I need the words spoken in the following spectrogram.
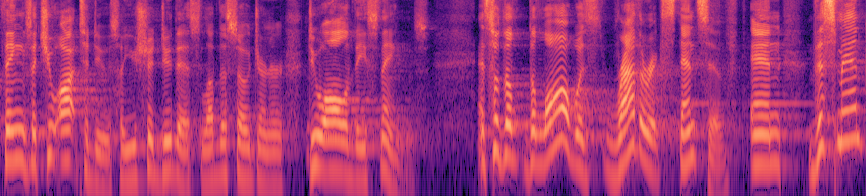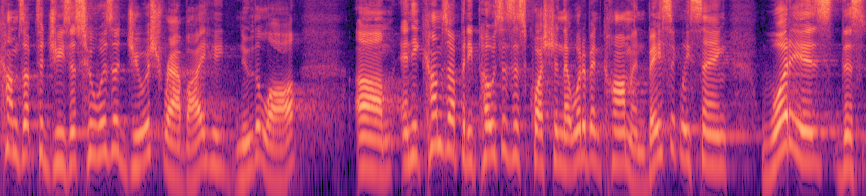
things that you ought to do. So, you should do this, love the sojourner, do all of these things. And so the, the law was rather extensive. And this man comes up to Jesus, who was a Jewish rabbi, he knew the law, um, and he comes up and he poses this question that would have been common, basically saying, What is this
